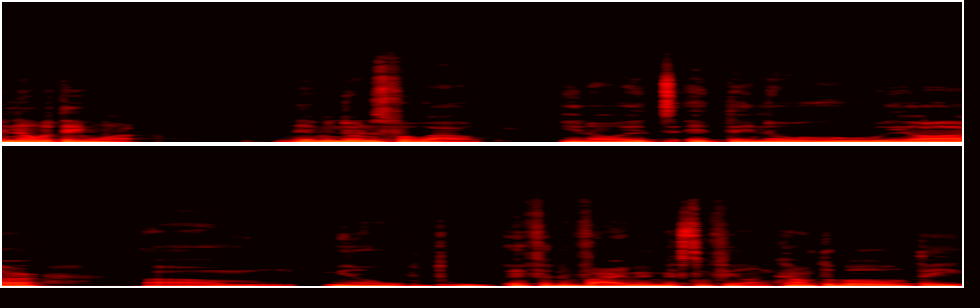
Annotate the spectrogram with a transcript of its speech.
know what they want. They've been doing this for a while. You know, it it they know who they are. Um, you know, if an environment makes them feel uncomfortable, they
